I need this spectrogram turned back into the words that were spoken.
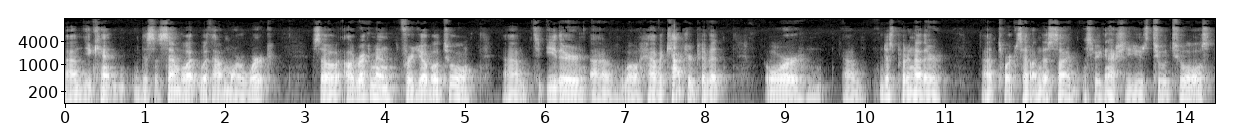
Um, you can't disassemble it without more work. So I would recommend for Yobo tool um, to either uh, well have a captured pivot or uh, just put another uh, torque set on this side so you can actually use two tools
